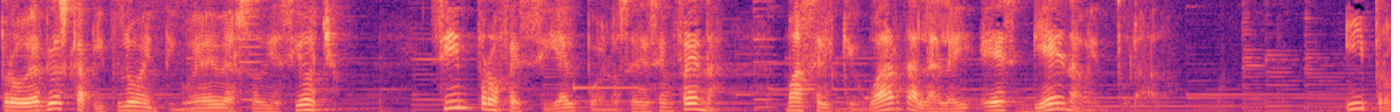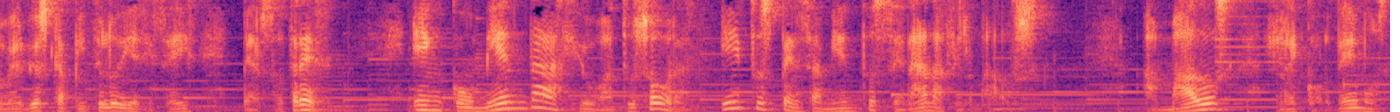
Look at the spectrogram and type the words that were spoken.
Proverbios capítulo 29, verso 18. Sin profecía el pueblo se desenfrena, mas el que guarda la ley es bienaventurado. Y Proverbios capítulo 16, verso 3. Encomienda a Jehová tus obras y tus pensamientos serán afirmados. Amados, recordemos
